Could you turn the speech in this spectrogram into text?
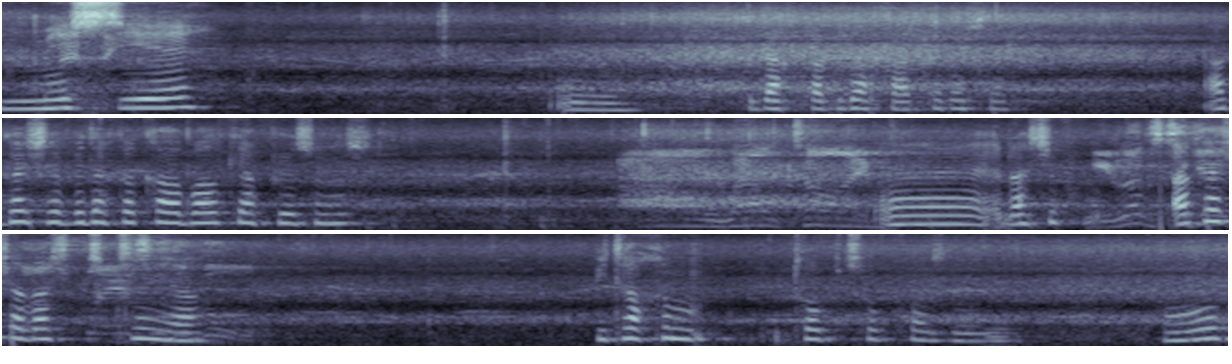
Messi. Oo. Bir dakika bir dakika arkadaşlar. Arkadaşlar bir dakika kalabalık yapıyorsunuz. timed. Ee, rakip arkadaşlar rakip çıksın ya. Bir takım top çok fazla oluyor. Hop.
